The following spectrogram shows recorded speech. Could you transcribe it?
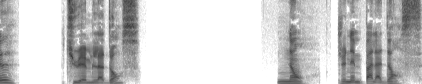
E. Tu aimes la danse? Non, je n'aime pas la danse.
